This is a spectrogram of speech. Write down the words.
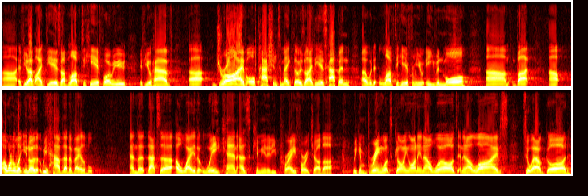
Uh, if you have ideas, I'd love to hear from you. If you have uh, drive or passion to make those ideas happen, I would love to hear from you even more. Um, but uh, I want to let you know that we have that available, and that that's a, a way that we can, as community, pray for each other. We can bring what's going on in our world and in our lives to our God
